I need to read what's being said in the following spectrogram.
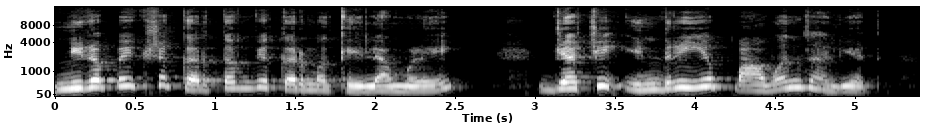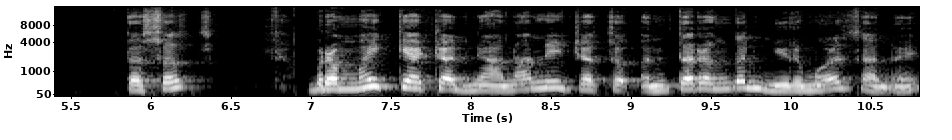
निरपेक्ष कर्तव्य कर्म केल्यामुळे ज्याची इंद्रिय पावन झाली आहेत तसंच ब्रह्मैक्याच्या ज्ञानाने ज्याचं अंतरंग निर्मळ झालं आहे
